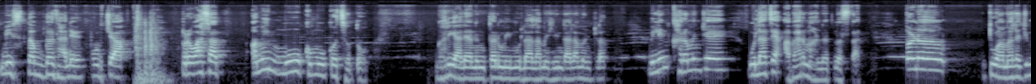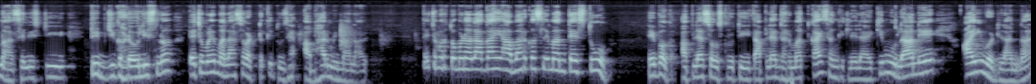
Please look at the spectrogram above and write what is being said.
मी स्तब्ध झाले. पुढच्या प्रवासात आम्ही मूक मूकच होतो. घरी आल्यानंतर मी मुलाला मिलिंदाला म्हटलं मिलिंद खरं म्हणजे मुलाचे आभार मानत नसतात. पण तू आम्हाला जी मार्सेलिसची ट्रिप जी घडवलीस ना त्याच्यामुळे मला असं वाटतं की तुझे आभार मी मानावे. त्याच्यावर तो म्हणाला गाई आभार कसले मानतेस तू? हे बघ आपल्या संस्कृतीत आपल्या धर्मात काय सांगितलेलं आहे की मुलाने आई वडिलांना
